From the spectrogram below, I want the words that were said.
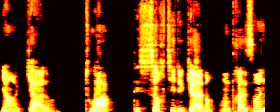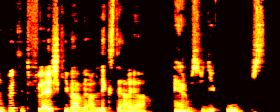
il y a un cadre. Toi, t'es sorti du cadre en traçant une petite flèche qui va vers l'extérieur. Et je me suis dit, oups,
